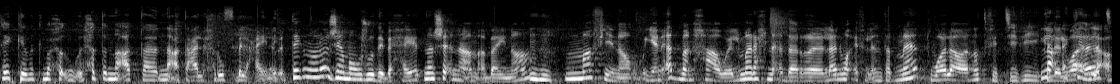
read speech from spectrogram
هيك مثل ما نحط النقط نقط على الحروف بالعائله التكنولوجيا موجودة بحياتنا شئنا أم أبينا. ما فينا. يعني قد ما نحاول ما رح نقدر لا نوقف الإنترنت ولا نطفي التي في كل لا الوقت أكيد لا.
